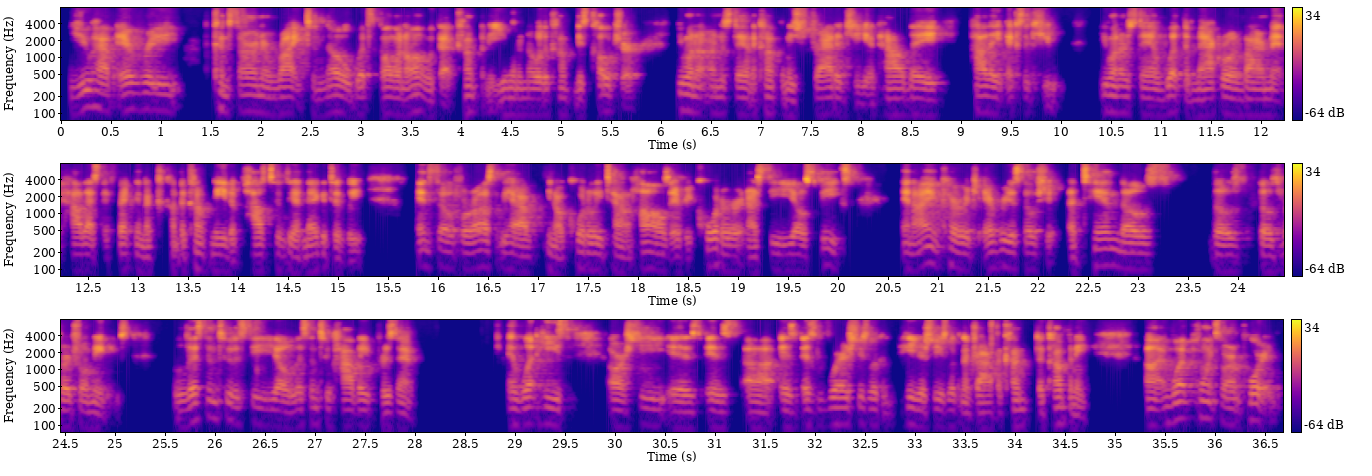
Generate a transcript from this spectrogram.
you have every concern and right to know what's going on with that company. You want to know the company's culture. You want to understand the company's strategy and how they how they execute. You want to understand what the macro environment, how that's affecting the, the company either positively or negatively. And so for us, we have you know quarterly town halls every quarter, and our CEO speaks. And I encourage every associate attend those those those virtual meetings listen to the CEO, listen to how they present and what he's or she is is uh, is is where she's looking he or she's looking to drive the, com- the company uh, and what points are important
